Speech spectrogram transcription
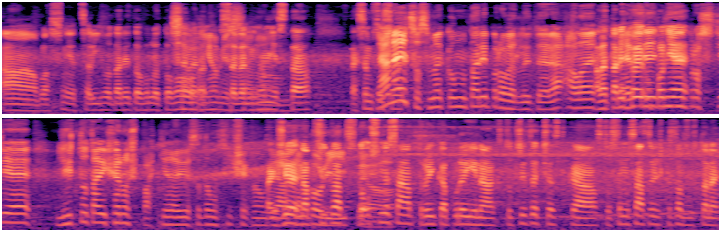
a vlastně celého tady tohohle toho severního města, severního no. města tak jsem Já ne, co jsme komu tady provedli teda, ale, ale tady to je úplně prostě, je to tady všechno špatně, takže se to musí všechno Takže udělat například jako líp, 183 jo. půjde jinak, 136, 177 snad zůstane,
